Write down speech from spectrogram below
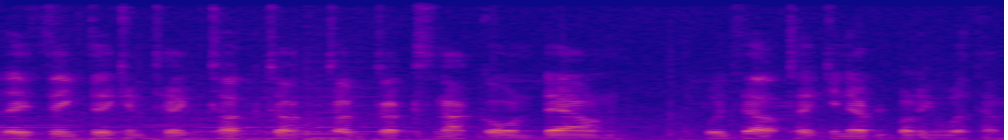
They think they can take Tuk Tuk. Tuk Tuk's not going down without taking everybody with him.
